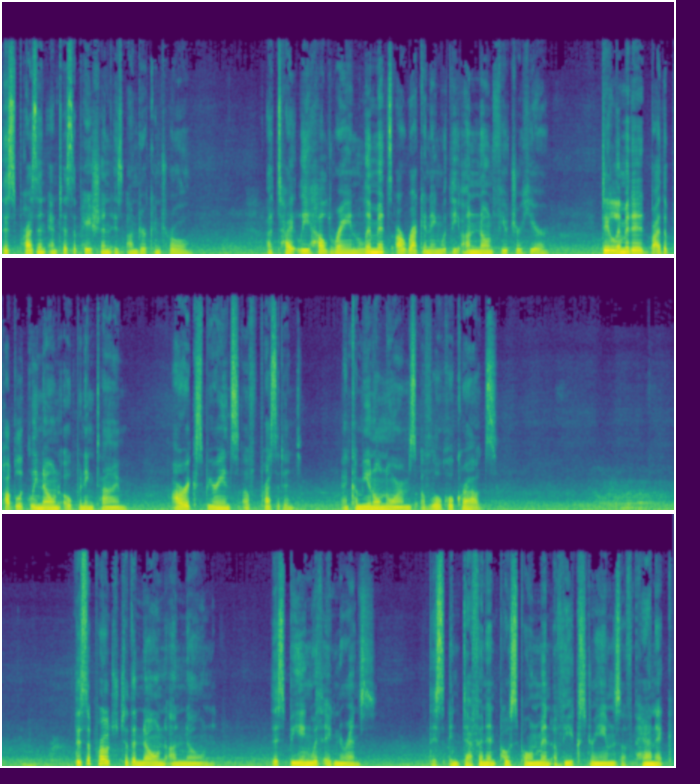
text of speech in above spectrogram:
This present anticipation is under control. A tightly held rein limits our reckoning with the unknown future here, delimited by the publicly known opening time, our experience of precedent, and communal norms of local crowds. This approach to the known unknown this being with ignorance, this indefinite postponement of the extremes of panic,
